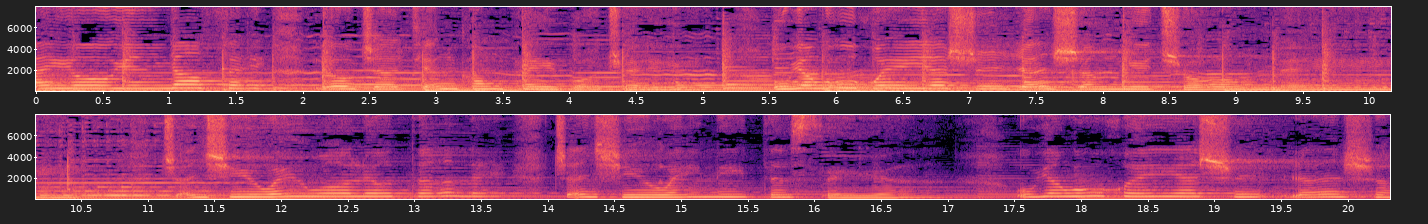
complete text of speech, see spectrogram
还有云要飞，留着天空陪我追，无怨无悔也是人生一种美。珍惜为我流的泪，珍惜为你的岁月，无怨无悔也是人生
